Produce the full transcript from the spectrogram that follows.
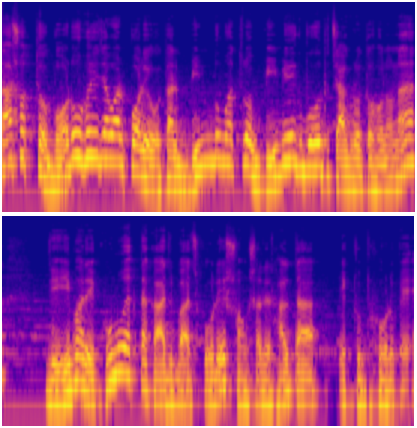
তা সত্ত্বেও বড় হয়ে যাওয়ার পরেও তার বিন্দুমাত্র বিবেকবোধ জাগ্রত হলো না যে এবারে কোনো একটা কাজ বাজ করে সংসারের হালটা একটু ধরবে।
